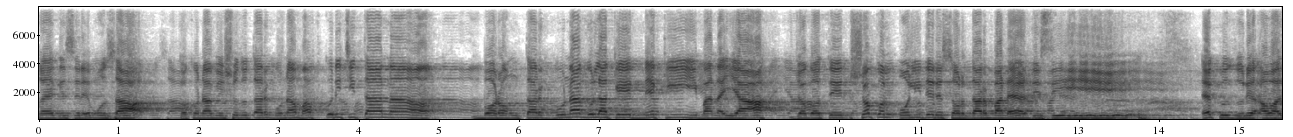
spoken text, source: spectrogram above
হয়ে গেছে রে মুসা। তখন আমি শুধু তার গুণা মাফ করেছি তা না বরং তার গুনাগুলাকে নেকি বানাইয়া জগতের সকল অলিদের সর্দার বানায় দিছি। একটু জোরে আওয়াজ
